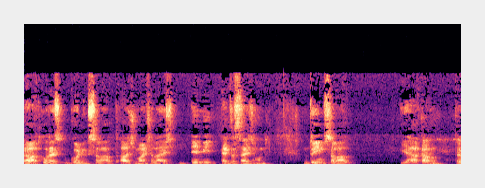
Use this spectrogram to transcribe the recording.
रात कोर गोडनिक सवाल तो आज माशाल्लाह एमी एक्सरसाइज हुंद दुयम सवाल यह करुन तो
